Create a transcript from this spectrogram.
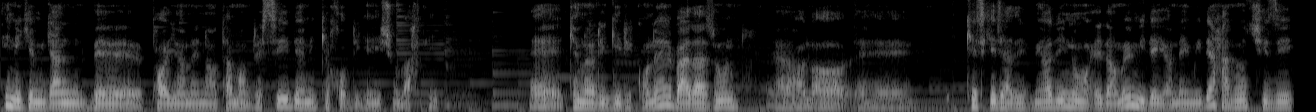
اینی که میگن به پایان ناتمام رسید یعنی که خب دیگه ایشون وقتی کناری گیری کنه بعد از اون حالا کسی که جدید میاد اینو ادامه میده یا نمیده هنوز چیزی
